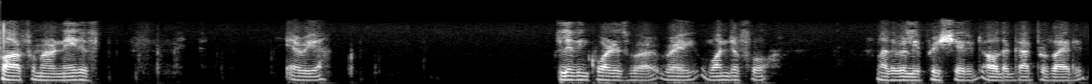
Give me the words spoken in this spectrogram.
far from our native area. Living quarters were very wonderful. Mother really appreciated all that God provided.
